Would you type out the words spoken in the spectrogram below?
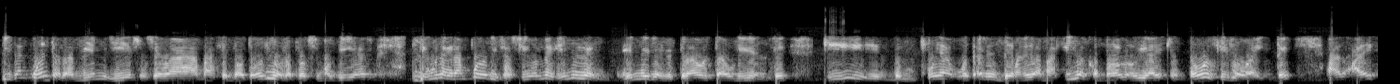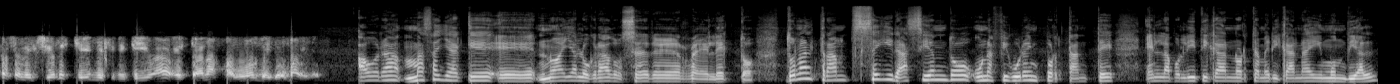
y dan cuenta también, y eso se va, a hacer notorio en los próximos días, de una gran polarización en el, en el electorado estadounidense que fue a votar de manera masiva, como no lo había hecho en todo el siglo XX, a, a estas elecciones que en definitiva están a favor de Joe Biden. Ahora, más allá que eh, no haya logrado ser eh, reelecto, ¿Donald Trump seguirá siendo una figura importante en la política norteamericana y mundial?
